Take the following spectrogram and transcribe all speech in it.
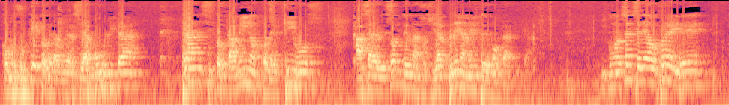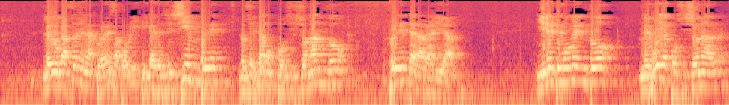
como sujetos de la universidad pública tránsitos, caminos colectivos hacia el horizonte de una sociedad plenamente democrática. Y como nos ha enseñado Freire, la educación es naturaleza política, es decir, siempre nos estamos posicionando frente a la realidad. Y en este momento me voy a posicionar,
